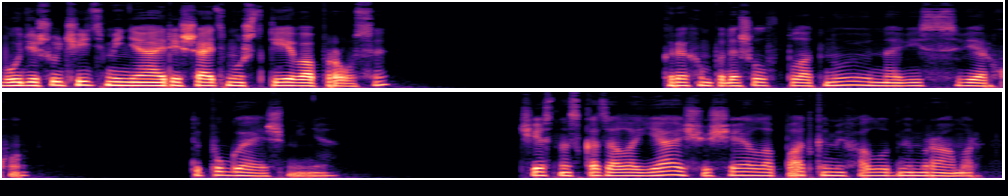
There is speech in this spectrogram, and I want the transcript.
«Будешь учить меня решать мужские вопросы?» Грехом подошел вплотную, навис сверху. «Ты пугаешь меня», — честно сказала я, ощущая лопатками холодный мрамор —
